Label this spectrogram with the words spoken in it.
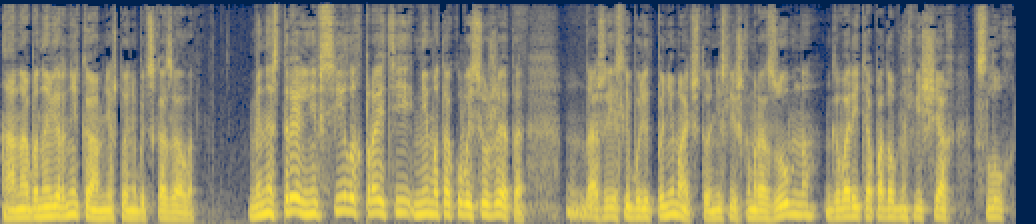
она бы наверняка мне что-нибудь сказала. Менестрель не в силах пройти мимо такого сюжета, даже если будет понимать, что не слишком разумно говорить о подобных вещах вслух.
